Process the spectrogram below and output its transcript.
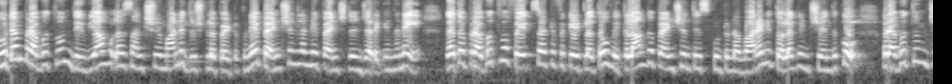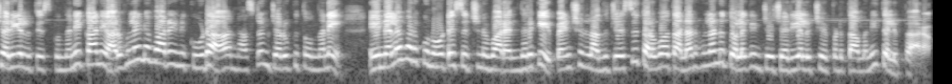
కూటమి ప్రభుత్వం దివ్యాంగుల సంక్షేమాన్ని దృష్టిలో పెట్టుకునే పెన్షన్లన్నీ పెంచడం జరిగిందని గత ప్రభుత్వ ఫేక్ సర్టిఫికేట్లతో వికలాంగ పెన్షన్ తీసుకుంటున్న వారిని తొలగించేందుకు ప్రభుత్వం చర్యలు తీసుకుందని కానీ అర్హులైన వారిని కూడా నష్టం జరుగుతుందని ఈ నెల వరకు నోటీస్ ఇచ్చిన వారందరికీ పెన్షన్లు అందజేసి తర్వాత అనర్హులను తొలగించే చర్యలు చేపడతామని తెలిపారు.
